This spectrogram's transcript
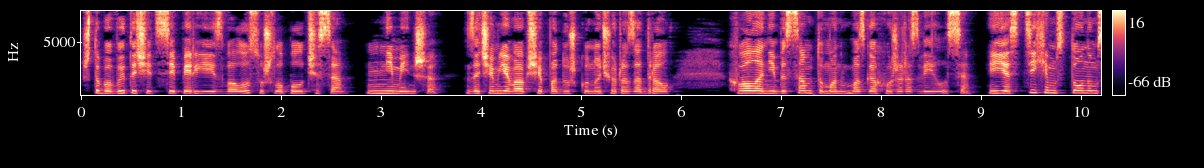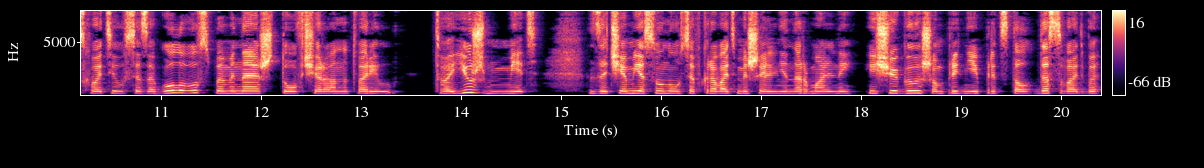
Чтобы вытащить все перья из волос, ушло полчаса, не меньше. Зачем я вообще подушку ночью разодрал? Хвала небесам, туман в мозгах уже развеялся, и я с тихим стоном схватился за голову, вспоминая, что вчера натворил. Твою ж медь! Зачем я сунулся в кровать Мишель ненормальный? Еще и голышом пред ней предстал до свадьбы,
